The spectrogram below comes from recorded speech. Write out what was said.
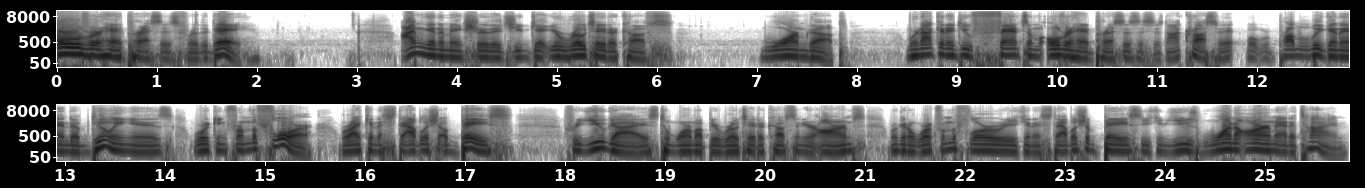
overhead presses for the day, I'm going to make sure that you get your rotator cuffs warmed up we're not going to do phantom overhead presses. This is not CrossFit. What we're probably going to end up doing is working from the floor where I can establish a base for you guys to warm up your rotator cuffs and your arms. We're going to work from the floor where you can establish a base. You can use one arm at a time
